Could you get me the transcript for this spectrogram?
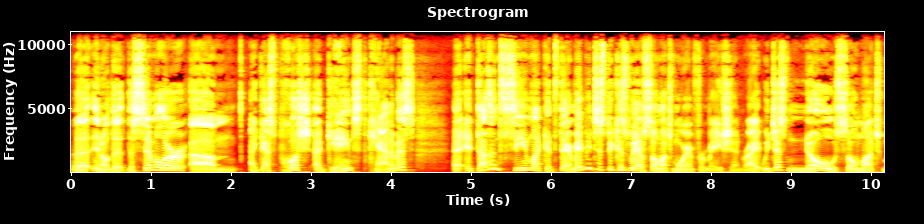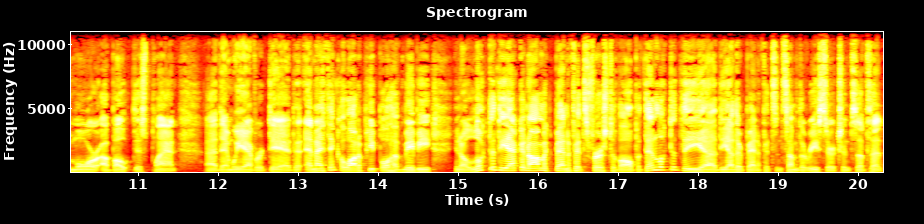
the you know the the similar um, I guess push against cannabis it doesn't seem like it's there. Maybe just because we have so much more information, right? We just know so much more about this plant uh, than we ever did. And I think a lot of people have maybe, you know, looked at the economic benefits first of all, but then looked at the uh, the other benefits and some of the research and stuff said,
